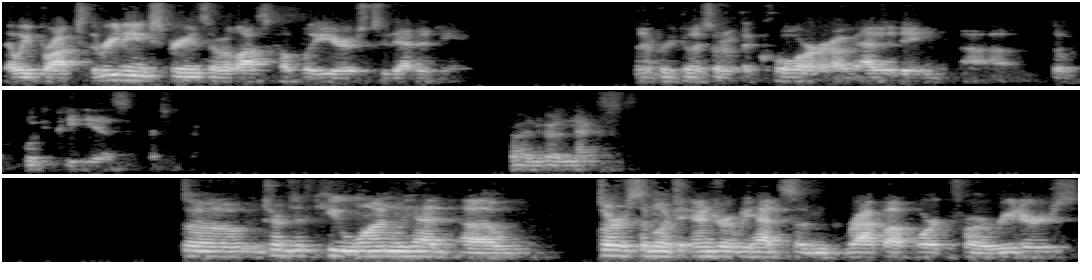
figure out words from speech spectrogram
that we brought to the reading experience over the last couple of years to the editing, and in particular sort of the core of editing uh, the Wikipedia. Go ahead and go to next. So in terms of Q1, we had uh, sort of similar to Android, we had some wrap up work for our readers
